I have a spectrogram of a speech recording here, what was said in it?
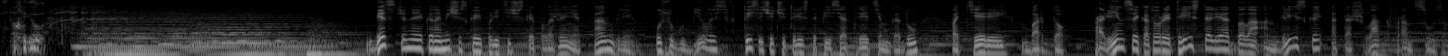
вздохнет. Бедственное экономическое и политическое положение Англии усугубилось в 1453 году потерей Бордо. Провинция, которая 300 лет была английской, отошла к французам.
